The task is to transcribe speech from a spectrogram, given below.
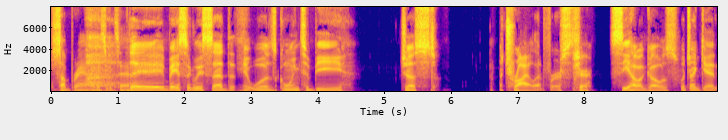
sub brand? I guess you could say. They basically said that it was going to be just a trial at first. sure. See how it goes, which I get.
